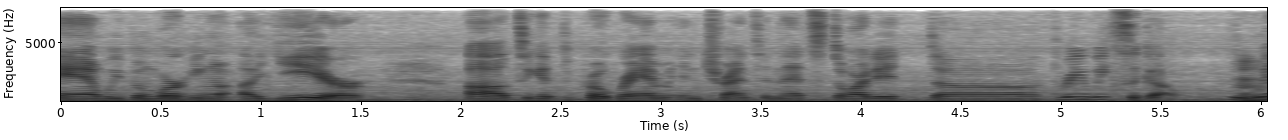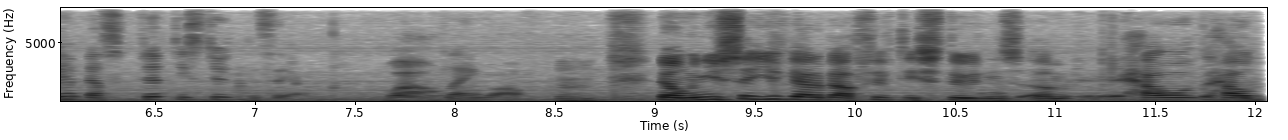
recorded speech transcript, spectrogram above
and we've been working a year uh, to get the program in Trenton. That started uh, three weeks ago. We have about 50 students there Wow. playing golf. Now, when you say you've got about 50 students, um, how how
